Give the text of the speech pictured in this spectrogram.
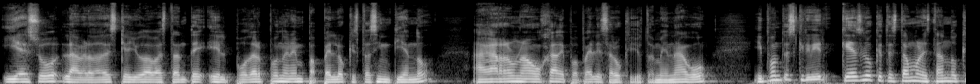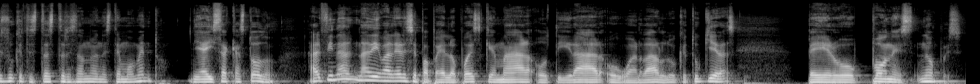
y eso la verdad es que ayuda bastante el poder poner en papel lo que estás sintiendo agarra una hoja de papel, es algo que yo también hago, y ponte a escribir qué es lo que te está molestando, qué es lo que te está estresando en este momento. Y ahí sacas todo. Al final nadie va a leer ese papel, lo puedes quemar o tirar o guardar, lo que tú quieras, pero pones, no pues,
